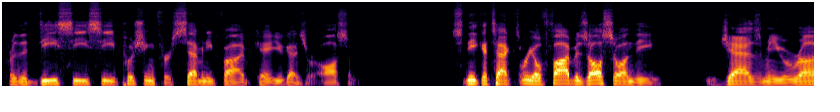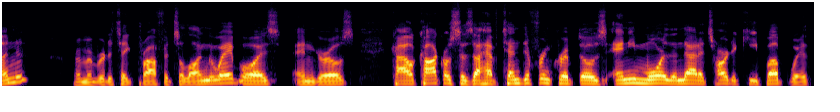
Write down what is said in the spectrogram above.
for the DCC, pushing for 75K. You guys are awesome. Sneak Attack 305 is also on the Jasmy run. Remember to take profits along the way, boys and girls. Kyle Cockrell says, I have 10 different cryptos. Any more than that, it's hard to keep up with.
